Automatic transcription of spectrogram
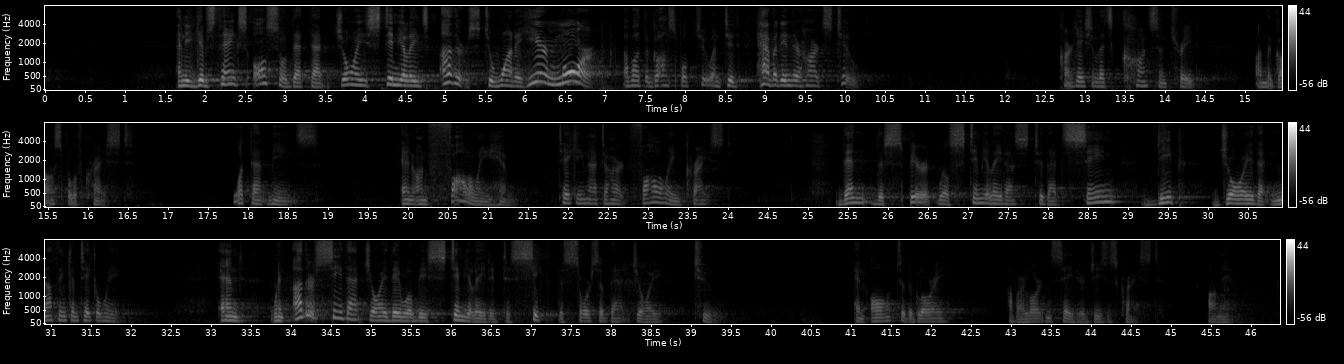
And he gives thanks also that that joy stimulates others to want to hear more about the gospel too and to have it in their hearts too. Congregation, let's concentrate on the gospel of Christ, what that means, and on following Him, taking that to heart, following Christ. Then the Spirit will stimulate us to that same deep joy that nothing can take away. And when others see that joy, they will be stimulated to seek the source of that joy too. And all to the glory of our Lord and Savior, Jesus Christ. Amen.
